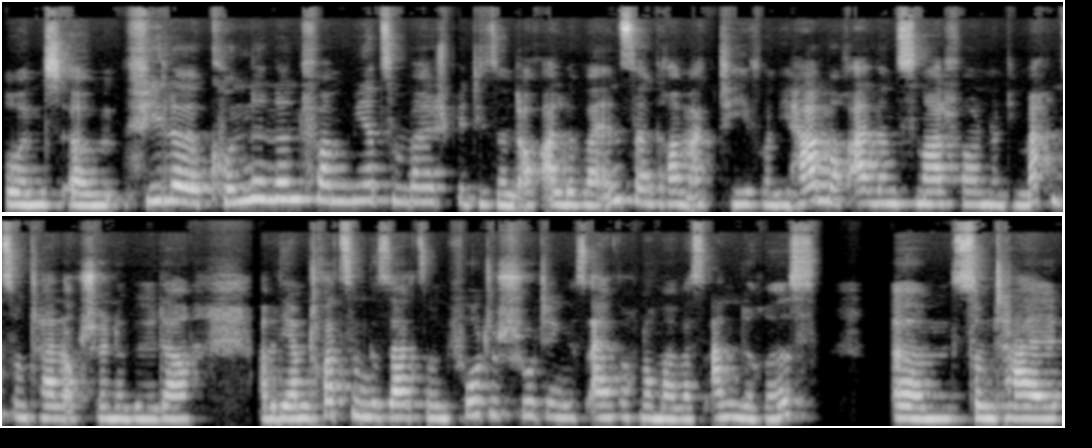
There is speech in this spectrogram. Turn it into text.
Und ähm, viele Kundinnen von mir zum Beispiel, die sind auch alle bei Instagram aktiv und die haben auch alle ein Smartphone und die machen zum Teil auch schöne Bilder. Aber die haben trotzdem gesagt, so ein Fotoshooting ist einfach nochmal was anderes. Ähm, zum Teil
